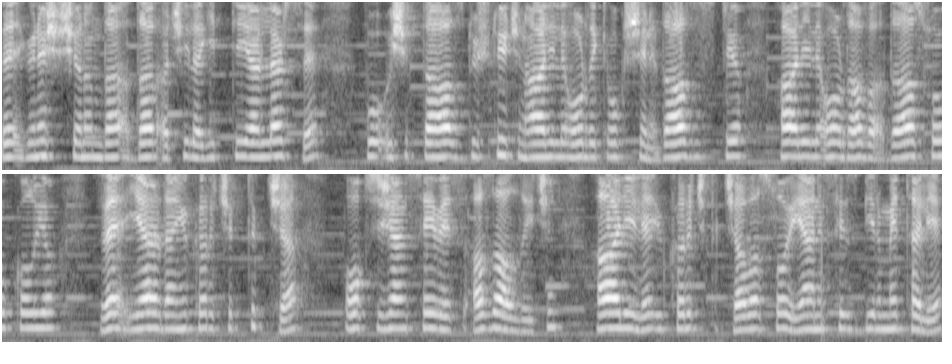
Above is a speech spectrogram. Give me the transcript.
ve güneş ışığının da dar açıyla gittiği yerlerse bu ışık daha az düştüğü için haliyle oradaki oksijeni daha az ısıtıyor. Haliyle orada hava daha soğuk oluyor ve yerden yukarı çıktıkça oksijen seviyesi azaldığı için haliyle yukarı çıktıkça hava soğuyor. Yani siz bir metali,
